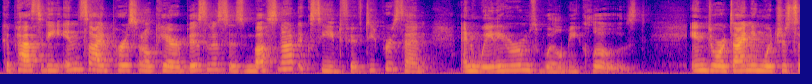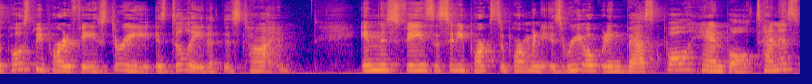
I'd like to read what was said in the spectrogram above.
Capacity inside personal care businesses must not exceed 50%, and waiting rooms will be closed. Indoor dining, which is supposed to be part of Phase 3, is delayed at this time. In this phase, the City Parks Department is reopening basketball, handball, tennis,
